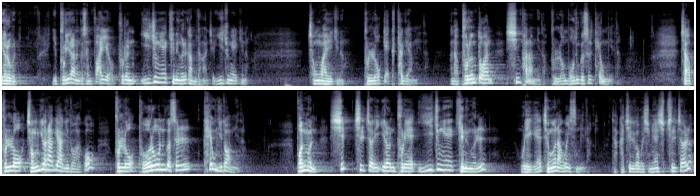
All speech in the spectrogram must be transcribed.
여러분, 이 불이라는 것은 파이어. 불은 이중의 기능을 감당하죠. 이중의 기능. 정화의 기능. 불로 깨끗하게 합니다. 그러나 불은 또한 심판합니다. 불로 모든 것을 태웁니다. 자, 불로 정결하게 하기도 하고 불로 더러운 것을 태우기도 합니다. 본문 17절이 이런 불의 이중의 기능을 우리에게 증언하고 있습니다. 자, 같이 읽어보시면 17절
